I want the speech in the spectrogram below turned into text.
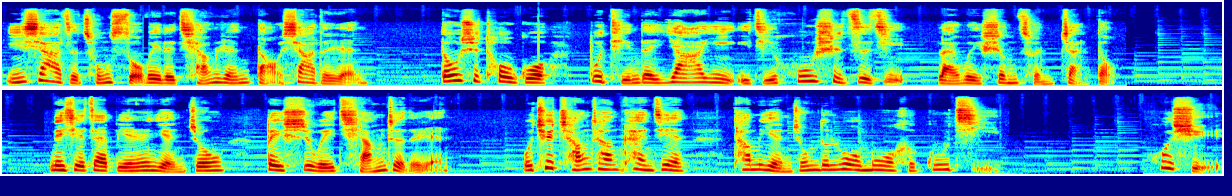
一下子从所谓的强人倒下的人，都是透过不停的压抑以及忽视自己来为生存战斗。那些在别人眼中被视为强者的人，我却常常看见他们眼中的落寞和孤寂。或许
